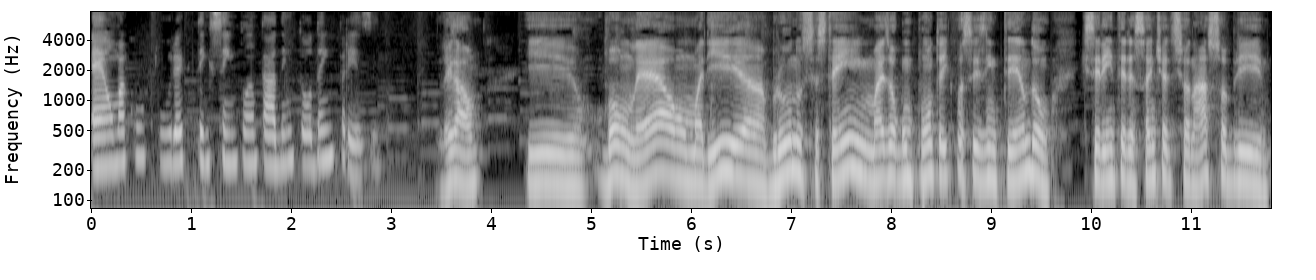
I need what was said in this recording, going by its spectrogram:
é uma cultura que tem que ser implantada em toda a empresa. Legal. E, bom, Léo, Maria, Bruno, vocês têm mais algum ponto aí que vocês entendam que seria interessante adicionar sobre,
